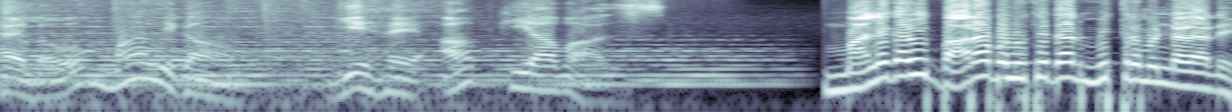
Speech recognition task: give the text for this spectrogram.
हेलो मालेगांव ये है आपकी आवाज. मालेगावी बारा बलुतेदार मित्रमंडळाने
